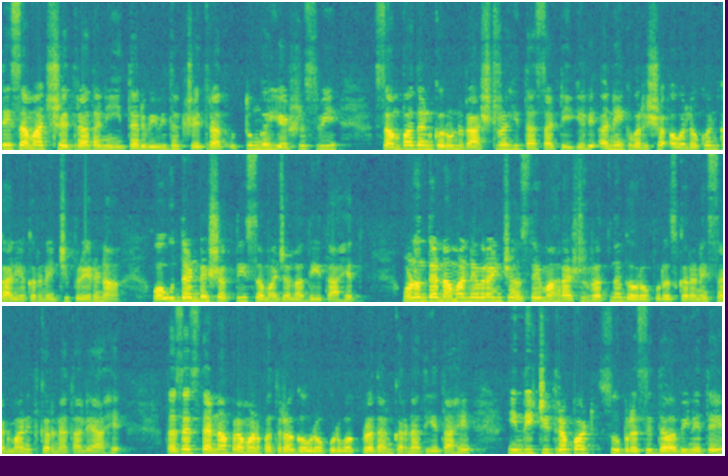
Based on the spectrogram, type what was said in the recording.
ते समाज क्षेत्रात आणि इतर विविध क्षेत्रात उत्तुंग यशस्वी संपादन करून राष्ट्रहितासाठी गेली अनेक वर्ष अवलोकन कार्य करण्याची प्रेरणा व उद्दंड शक्ती समाजाला देत आहेत. म्हणून त्यांना मान्यवरांच्या हस्ते महाराष्ट्र रत्न गौरव पुरस्काराने सन्मानित करण्यात आले आहे. तसेच त्यांना प्रमाणपत्र गौरवपूर्वक प्रदान करण्यात येत आहे. हिंदी चित्रपट सुप्रसिद्ध अभिनेते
